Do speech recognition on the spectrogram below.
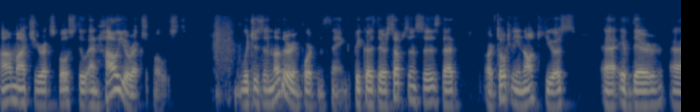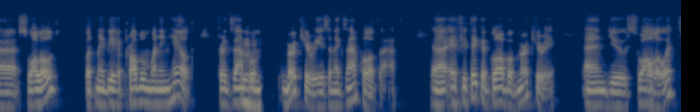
how much you're exposed to and how you're exposed which is another important thing because there are substances that are totally innocuous uh, if they're uh, swallowed but may be a problem when inhaled. For example mercury is an example of that. Uh, if you take a glob of mercury and you swallow it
